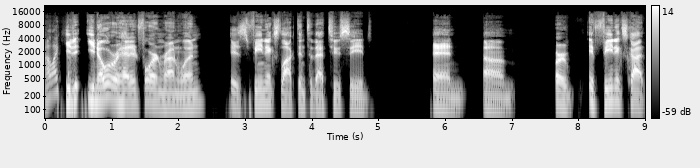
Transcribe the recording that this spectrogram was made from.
i like them. you you know what we're headed for in round one is Phoenix locked into that two seed, and um, or if Phoenix got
